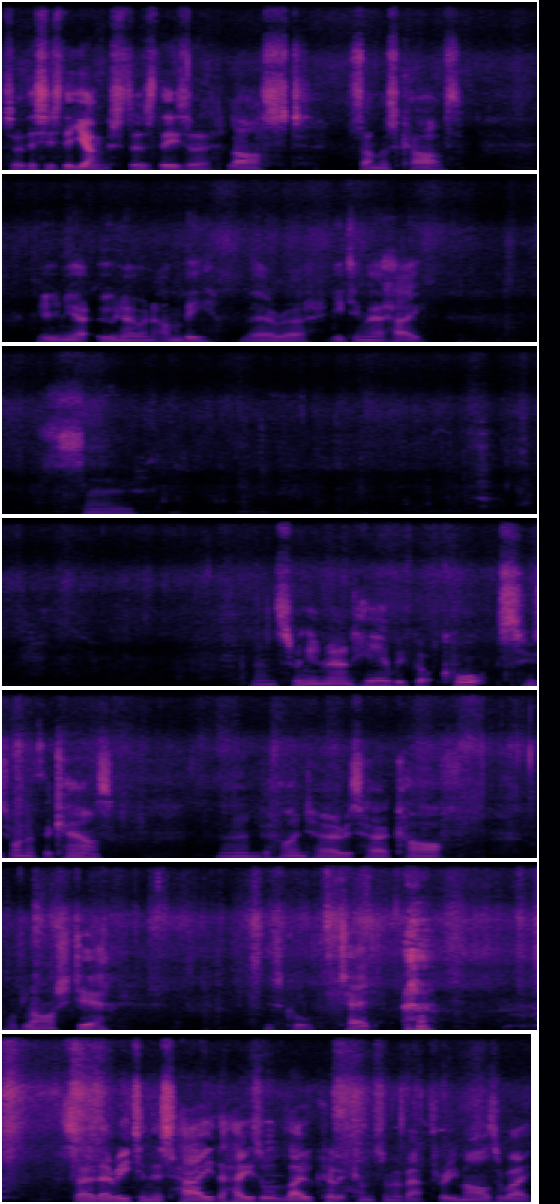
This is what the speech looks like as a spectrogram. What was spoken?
So this is the youngsters. These are last summer's calves. Uno, and Umby. They're uh, eating their hay. So And swinging around here we've got Quartz, who's one of the cows. And behind her is her calf of last year. He's called Ted. so they're eating this hay. The hay's all local. It comes from about three miles away.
